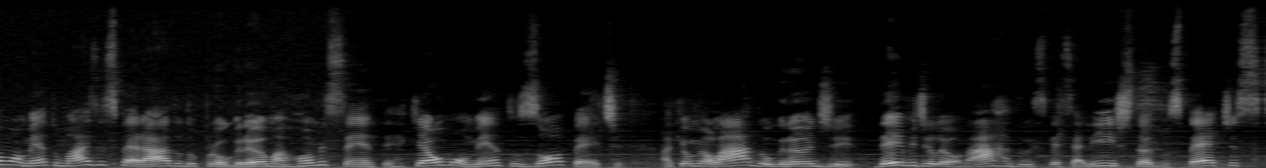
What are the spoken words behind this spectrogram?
é o momento mais esperado do programa Home Center, que é o momento Zoopet. Aqui ao meu lado, o grande David Leonardo, especialista dos pets.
